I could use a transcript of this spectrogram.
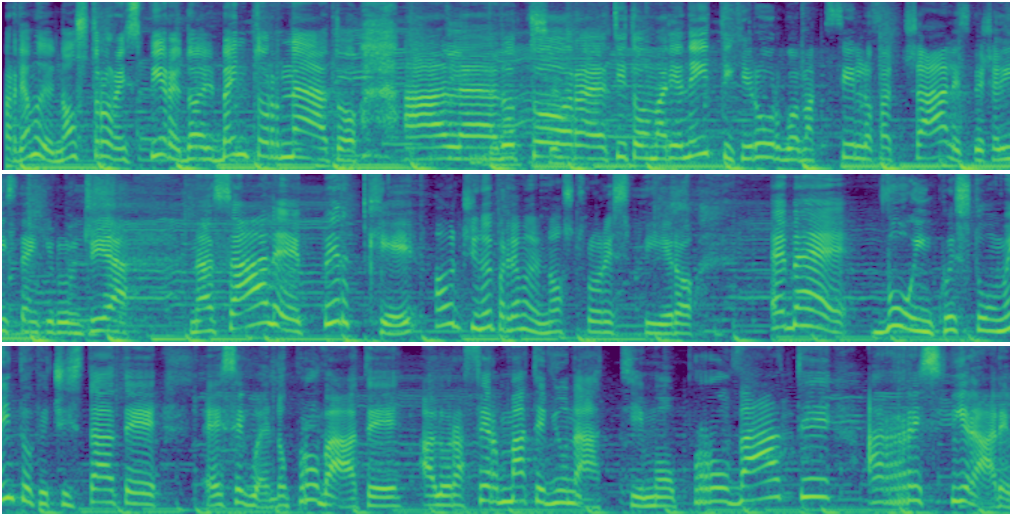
Parliamo del nostro respiro e do il bentornato al dottor Tito Marianetti, chirurgo maxillofacciale, specialista in chirurgia nasale, perché oggi noi parliamo del nostro respiro. E beh, voi in questo momento che ci state eh, seguendo, provate, allora fermatevi un attimo, provate a respirare.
